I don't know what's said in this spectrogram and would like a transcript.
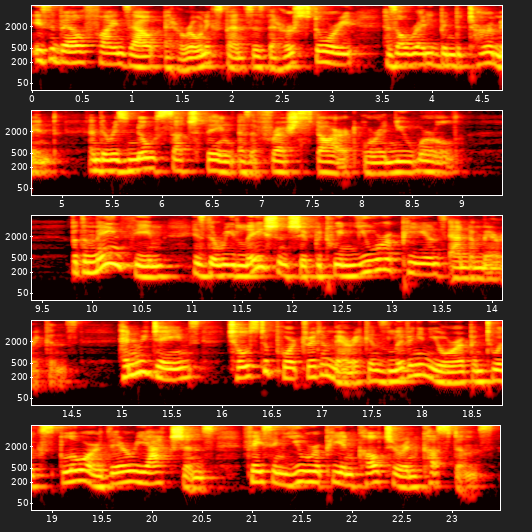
Isabel finds out at her own expenses that her story has already been determined and there is no such thing as a fresh start or a new world. But the main theme is the relationship between Europeans and Americans. Henry James chose to portrait Americans living in Europe and to explore their reactions facing European culture and customs.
